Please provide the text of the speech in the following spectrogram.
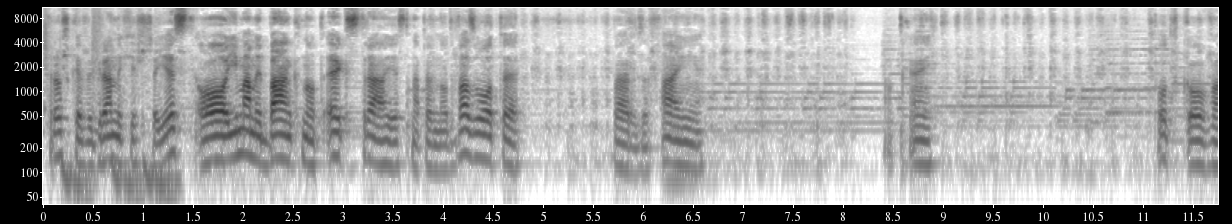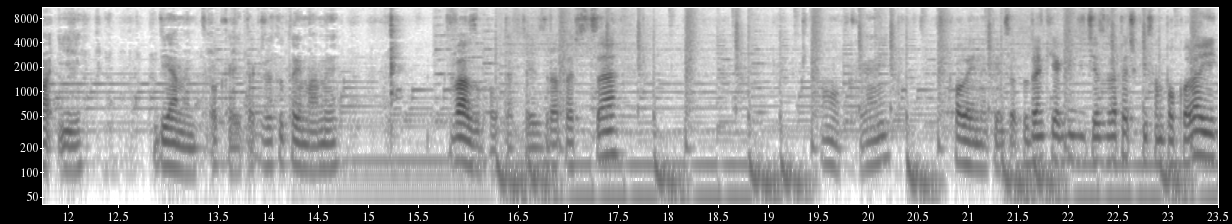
Troszkę wygranych jeszcze jest. O, i mamy banknot ekstra. Jest na pewno 2 złote. Bardzo fajnie. Ok. Podkowa i diament. Ok, także tutaj mamy 2 złote w tej zdrapeczce. Ok. Kolejne 500 od ręki. Jak widzicie, zdrapeczki są po kolei.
